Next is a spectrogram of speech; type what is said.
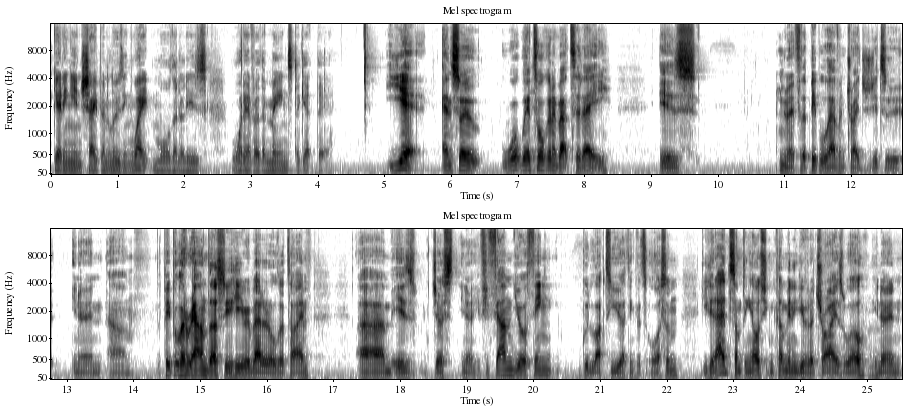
getting in shape and losing weight more than it is whatever the means to get there. Yeah. And so what we're talking about today is, you know, for the people who haven't tried jiu jitsu, you know, and um, the people around us who hear about it all the time, um, is just, you know, if you found your thing, good luck to you. I think that's awesome. You can add something else. You can come in and give it a try as well, you know, and,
